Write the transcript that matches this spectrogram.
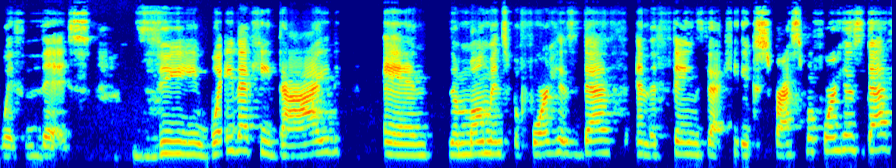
with this the way that he died and the moments before his death and the things that he expressed before his death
